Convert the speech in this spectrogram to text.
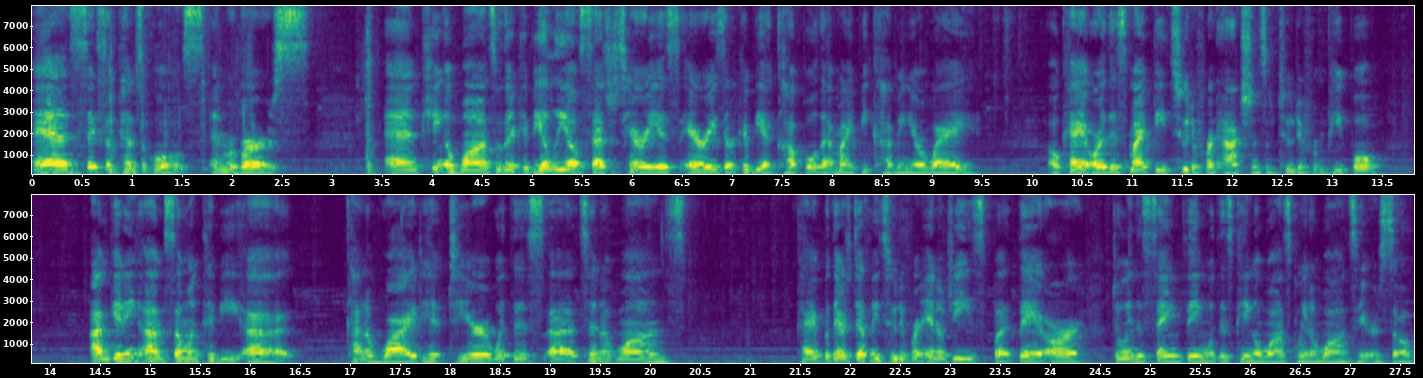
And Six of Pentacles in reverse. And King of Wands. So there could be a Leo, Sagittarius, Aries. There could be a couple that might be coming your way. Okay. Or this might be two different actions of two different people. I'm getting um someone could be uh kind of wide hipped here with this uh, Ten of Wands. Okay, but there's definitely two different energies, but they are doing the same thing with this King of Wands, Queen of Wands here. So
